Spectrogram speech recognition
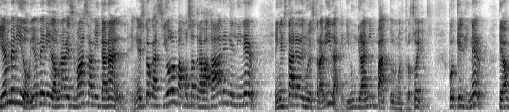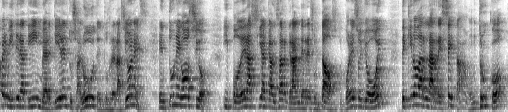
Bienvenido, bienvenida una vez más a mi canal. En esta ocasión vamos a trabajar en el dinero, en esta área de nuestra vida que tiene un gran impacto en nuestros sueños. Porque el dinero te va a permitir a ti invertir en tu salud, en tus relaciones, en tu negocio y poder así alcanzar grandes resultados. Y por eso yo hoy te quiero dar la receta, un truco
